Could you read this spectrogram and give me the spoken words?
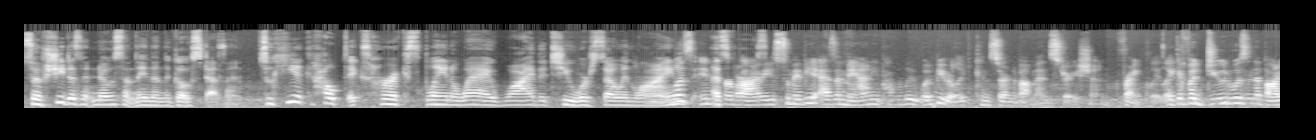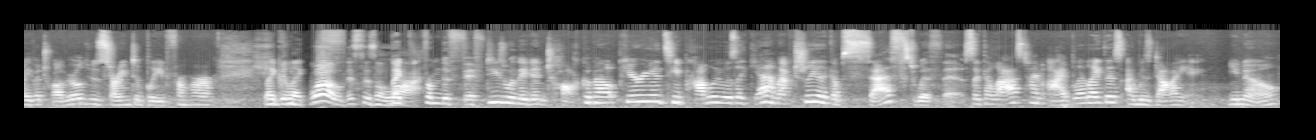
So if she doesn't know something, then the ghost doesn't. So he helped ex- her explain away why the two were so in line. It was in her far as- body, so maybe as a man, he probably would be really concerned about menstruation. Frankly, like if a dude was in the body of a twelve-year-old who's starting to bleed from her, like, be like, whoa, this is a like lot. from the 50s when they didn't talk about periods he probably was like yeah i'm actually like obsessed with this like the last time i bled like this i was dying you know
